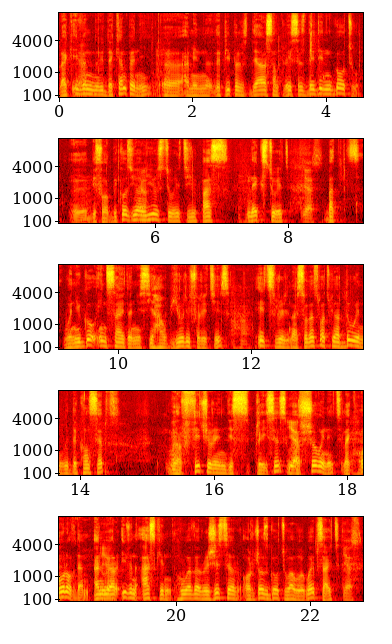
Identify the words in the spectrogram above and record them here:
Like even with the company, uh, I mean, the people, there are some places they didn't go to uh, before because you are Yeah. used to it, you pass next to it. Yes. But when you go inside and you see how beautiful it is, Uh-huh. it's really nice. So that's what we are doing with the concepts. We are featuring these places, we are showing it, like all of them, and we are even asking whoever register or just go to our website Yes.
